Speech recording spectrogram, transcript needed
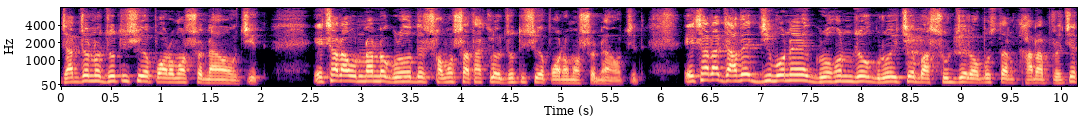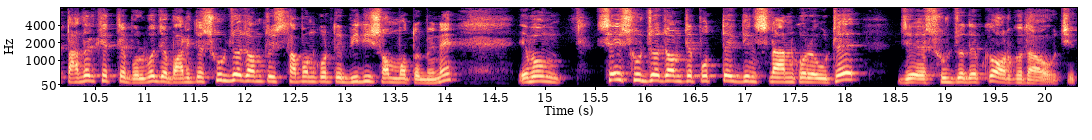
যার জন্য জ্যোতিষীয় পরামর্শ নেওয়া উচিত। এছাড়া অন্যান্য গ্রহদের সমস্যা থাকলেও জ্যোতিষীয় পরামর্শ নেওয়া উচিত। এছাড়া যাদের জীবনে গ্রহণযোগ রয়েছে বা সূর্যের অবস্থান খারাপ রয়েছে, তাদের ক্ষেত্রে বলব যে বাড়িতে সূর্য যন্ত্র স্থাপন করতে বিধিসম্মত মেনে এবং সেই সূর্যযন্ত্রে প্রত্যেক দিন স্নান করে উঠে যে সূর্যদেবকে অর্ঘ্য দেওয়া উচিত।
